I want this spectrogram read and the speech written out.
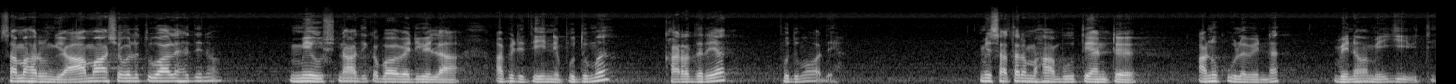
සමහරුන්ගේ ආමාශවල තුවාල හැදෙනවා. මේ උෂ්නාධික බව වැඩි වෙලා අපිට තියන්නේ පුදුම කරදරයක් පුදුම වදය. මේ සතර මහා භූතයන්ට අනුකූල වෙන්නත් වෙනව මේ ජීවිතය.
